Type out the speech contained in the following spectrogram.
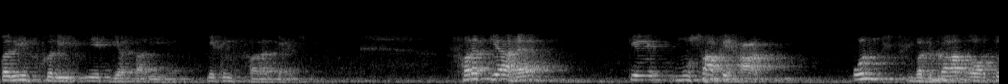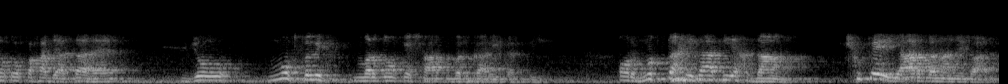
قریب قریب ایک جیسا ہی ہے، لیکن فرق ہے اس میں۔ فرق کیا ہے کہ مصافحات ان بدکار عورتوں کو کہا جاتا ہے جو مختلف مردوں کے ساتھ بدکاری کرتی ہے اور متحداتی اقدام چھپے یار بنانے والی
